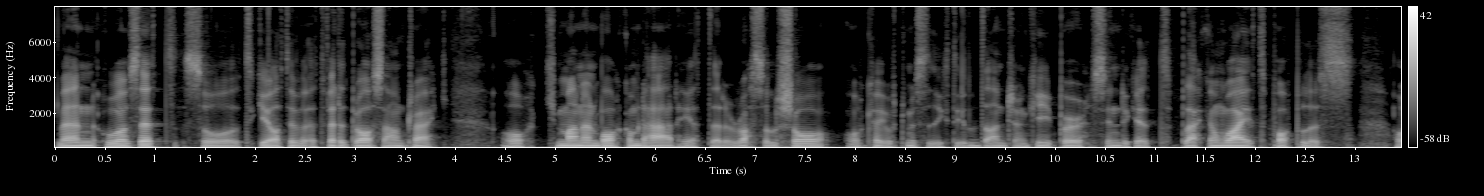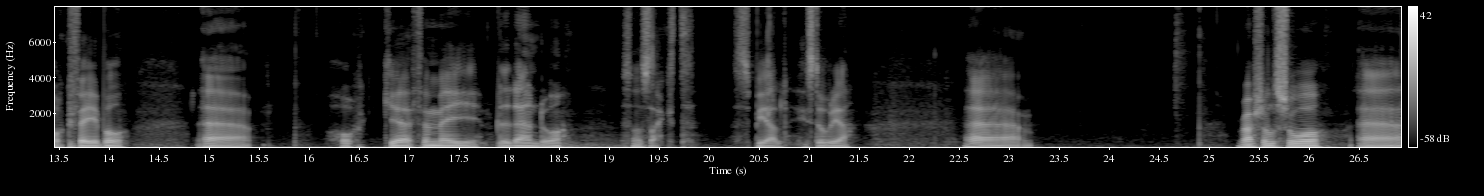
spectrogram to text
Men oavsett så tycker jag att det är ett väldigt bra soundtrack. Och mannen bakom det här heter Russell Shaw och har gjort musik till Dungeon Keeper, Syndicate, Black and White, Populous och Fable. Eh, och eh, för mig blir det ändå som sagt spelhistoria. Eh, Russell Shaw eh,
